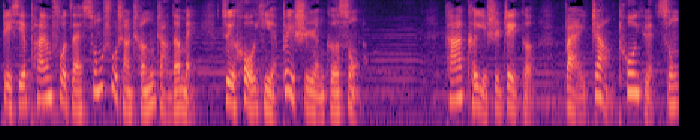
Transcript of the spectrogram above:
这些攀附在松树上成长的美，最后也被诗人歌颂了。它可以是这个百丈托远松，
